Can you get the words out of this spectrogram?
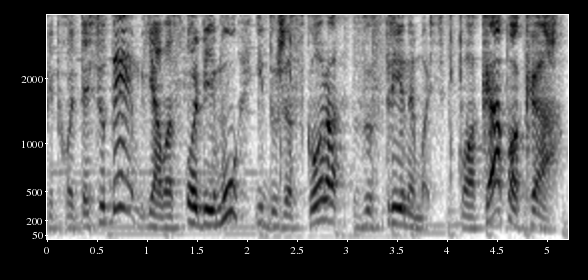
підходьте сюди, я вас обійму і дуже скоро зустрінемось. Пока-пока!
